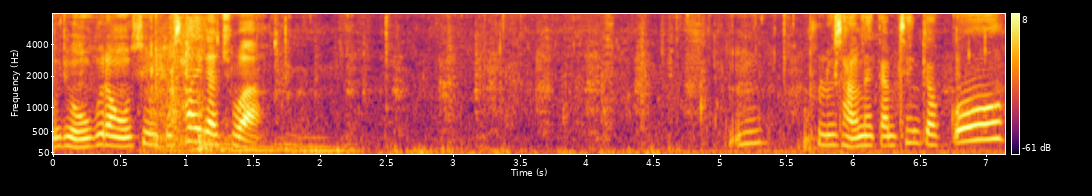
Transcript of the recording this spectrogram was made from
우리 오구랑 오순이 또 사이가 좋아. 응, 블루 장난감 챙겼고.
